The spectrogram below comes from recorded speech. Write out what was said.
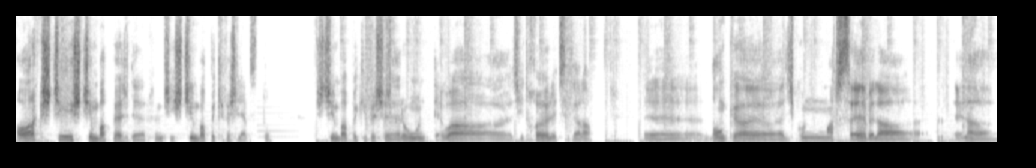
وراك شتي شتي مبابي اش دار فهمتي؟ شتي مبابي كيفاش لعب ضدو شتي مبابي كيفاش رون الدعوه تيدخل et cetera آه، donc آه، غادي تكون ماتش صعيب على على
